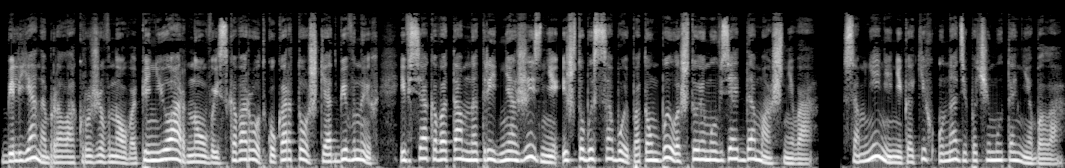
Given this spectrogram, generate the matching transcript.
Белья набрала кружевного, пеньюар новый, сковородку, картошки, отбивных и всякого там на три дня жизни, и чтобы с собой потом было, что ему взять домашнего. Сомнений никаких у Нади почему-то не было.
